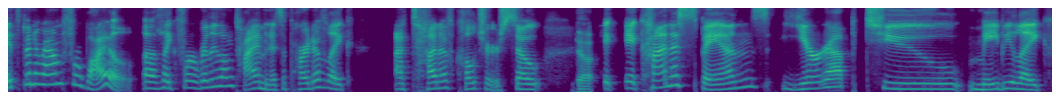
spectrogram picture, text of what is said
it's been around for a while, uh, like for a really long time, and it's a part of like a ton of cultures. So Yeah. it, it kind of spans Europe to maybe like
